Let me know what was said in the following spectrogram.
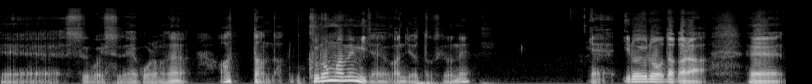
えー、すごいですね。これはね。あったんだ。黒豆みたいな感じだったんですけどね。えー、いろいろ、だから、えー、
